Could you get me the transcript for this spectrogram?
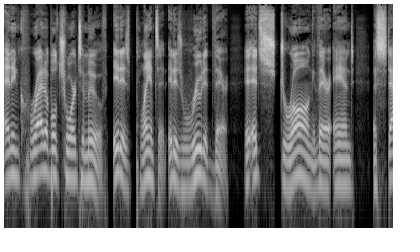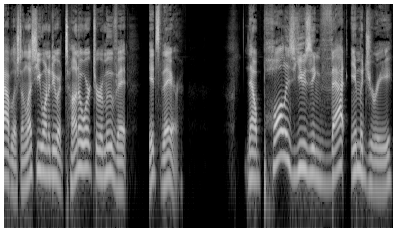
an incredible chore to move. It is planted, it is rooted there, it's strong there and established. Unless you want to do a ton of work to remove it, it's there. Now, Paul is using that imagery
